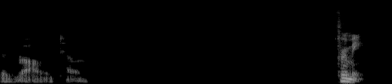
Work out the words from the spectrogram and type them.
the wrong tone for me.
